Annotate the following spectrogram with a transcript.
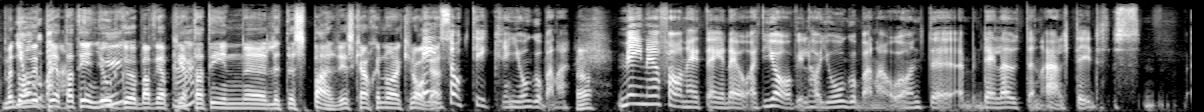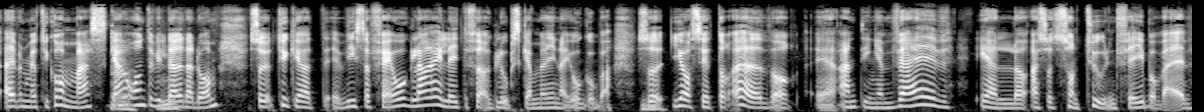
Men då har vi petat in jordgubbar, vi har petat in eh, lite sparris, kanske några kragar. En sak till kring jordgubbarna. Ja. Min erfarenhet är då att jag vill ha jordgubbarna och inte dela ut den alltid. Även om jag tycker om maskar och inte vill döda dem, så tycker jag att vissa fåglar är lite för glupska med mina jordgubbar. Så jag sätter över eh, antingen väv eller alltså sån tunn fiberväv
